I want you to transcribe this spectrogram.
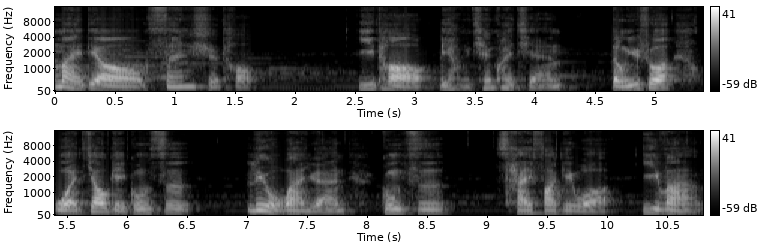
卖掉三十套，一套两千块钱，等于说我交给公司六万元，公司才发给我一万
